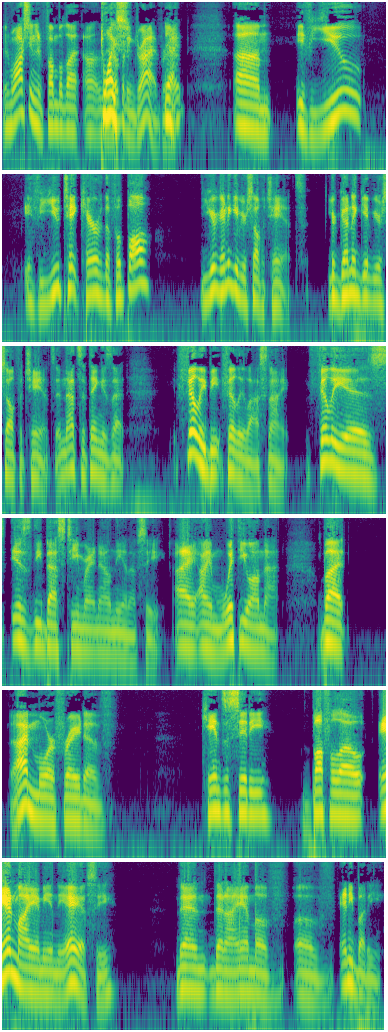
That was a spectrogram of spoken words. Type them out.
and Washington fumbled on, on the Twice. opening drive, Yeah. Um, if you if you take care of the football, you're going to give yourself a chance. You're going to give yourself a chance, and that's the thing is that Philly beat Philly last night. Philly is is the best team right now in the NFC. I I'm with you on that, but I'm more afraid of Kansas City, Buffalo, and Miami in the AFC than than I am of of anybody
